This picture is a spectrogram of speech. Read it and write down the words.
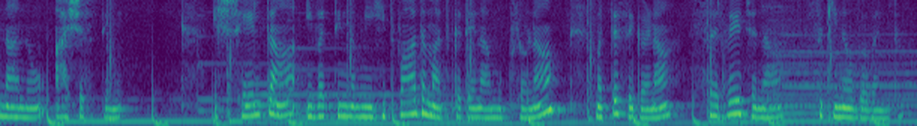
ನಾನು ಆಶಿಸ್ತೀನಿ. ಇಷ್ಟು ಹೇಳ್ತಾ ಇವತ್ತಿನ ನಮ್ಮ ಈ ಹಿತವಾದ ಮಾತುಕತೆನ ಮುಗಿಸೋಣ. ಮತ್ತೆ ಸಿಗೋಣ. ಸರ್ವೇ ಜನ ಸುಖಿನೋ ಭವಂತು.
